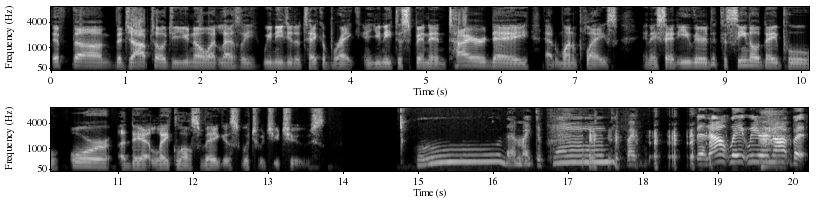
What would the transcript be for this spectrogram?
if the um, the job told you, you know what, Leslie, we need you to take a break and you need to spend an entire day at one place. And they said either the casino day pool or a day at Lake Las Vegas. Which would you choose? Ooh, that might depend if I've been out lately or not. But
